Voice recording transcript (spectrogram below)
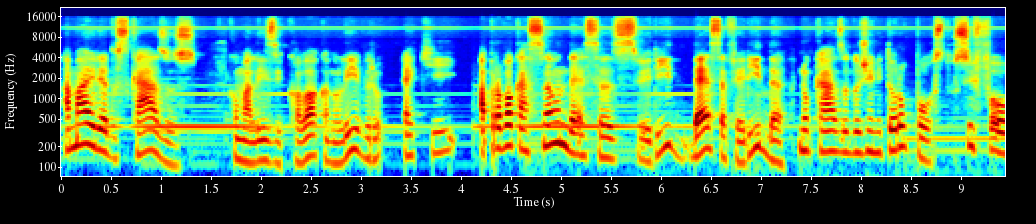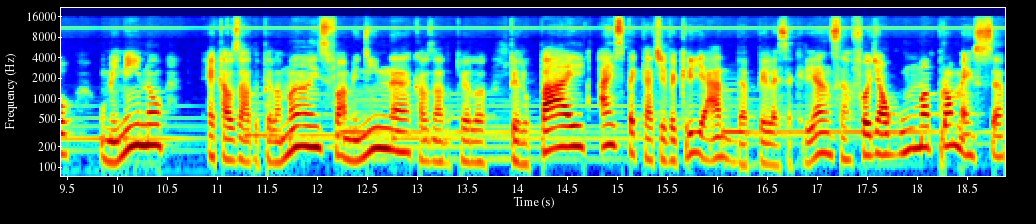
A maioria dos casos, como a Lise coloca no livro, é que a provocação dessas feri dessa ferida, no caso do genitor oposto, se for o menino, é causado pela mãe, se for a menina, é causado pela, pelo pai. A expectativa criada pela essa criança foi de alguma promessa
